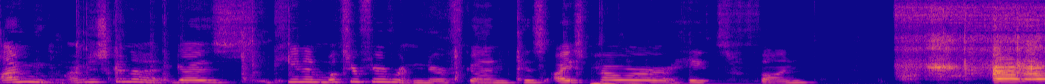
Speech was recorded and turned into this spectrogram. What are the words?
I'm I'm just gonna guys. Keenan, what's your favorite Nerf gun? Cause Ice Power hates fun. I don't know.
